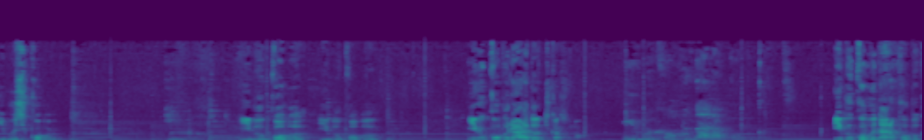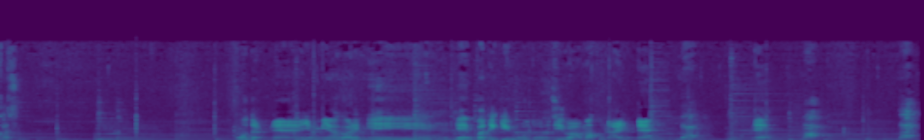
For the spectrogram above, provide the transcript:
イブ。シコブ。イブコブイブコブ。イブコブならどっち勝つの？イブコブならコブかイブコブならコブ勝つそうだよね。病み上がりに連覇できるほど G は甘くないよね。ね。ね。ね。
